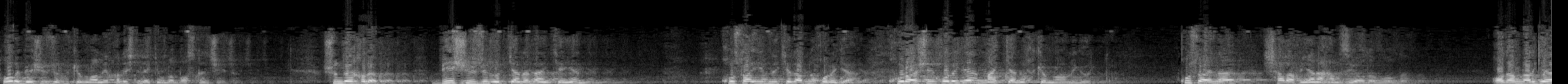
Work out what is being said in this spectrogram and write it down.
To'g'ri 500 yil hukmronlik qilishdi, lekin ular bosqinchi edi. Shunday qilib 500 yil o'tganidan keyin Qusay ibn Kilabning qo'liga, Qurayshning qo'liga Makkaning hukmronligi o'tdi. Qusayning sharafi yana ham ziyoda bo'ldi. Odamlarga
